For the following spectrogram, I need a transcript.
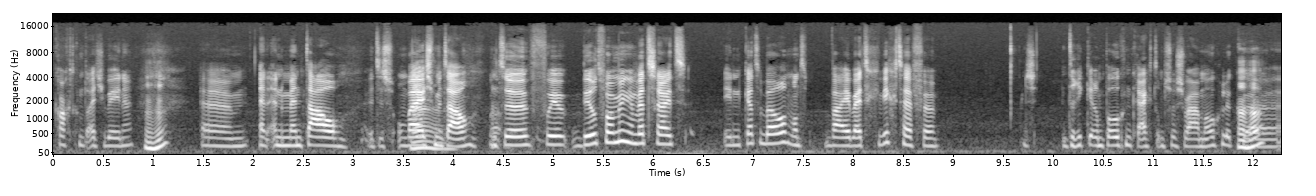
kracht komt uit je benen. Mhm. Ehm, en, en mentaal, het is onwijs Ah. mentaal. Want eh, voor je beeldvorming, een wedstrijd in kettlebell, want waar je bij het gewicht heffen, dus drie keer een poging krijgt om zo zwaar mogelijk eh,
